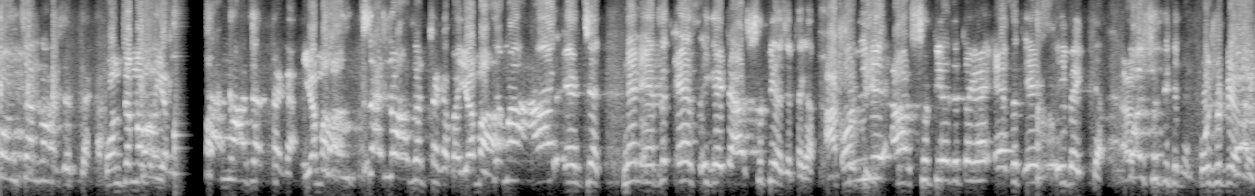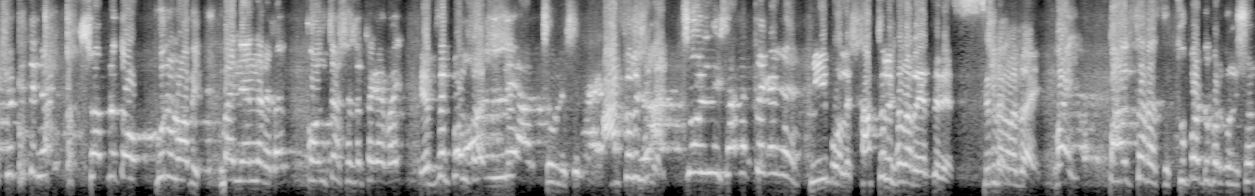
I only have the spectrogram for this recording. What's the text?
পঞ্চান্ন হাজার টাকা। 55 পঞ্চান্ন হাজার টাকা। Yamaha। পঞ্চান্ন হাজার টাকা ভাই। Yamaha। Yamaha R X Z. নেন এস এস এই গাড়িটা আটষট্টি হাজার টাকা। 68 অনলি আটষট্টি হাজার টাকা এস এস এই বাইকটা। পঁয়ষট্টিতে নেন। 65,000 পঁয়ষট্টিতে নেন স্বপ্ন তো পূরণ হবে। ভাই নেন না রে ভাই। পঞ্চাশ হাজার টাকায় ভাই। এফজেড পঞ্চাশ। অনলি আটচল্লিশ হাজার? আটচল্লিশ হাজার টাকায় নেন। কি বলে? সাতচল্লিশ হাজার এফজেড চিন্তা করা যায়। ভাই পালসার আছে। Super duper condition.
